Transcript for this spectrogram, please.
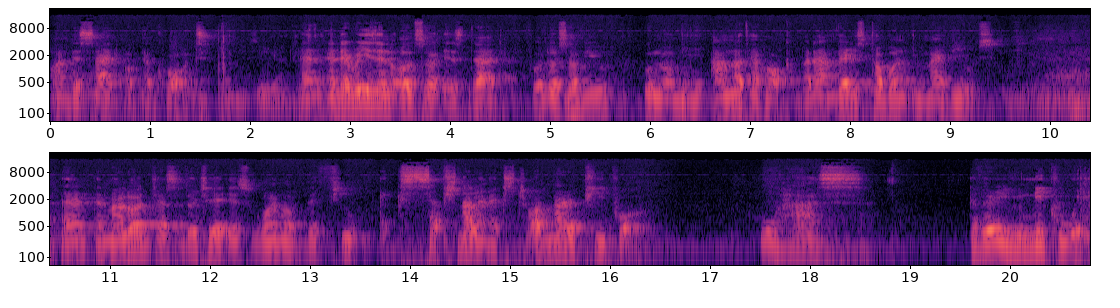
on this side of the court. And, and the reason also is that for those of you who know me, I'm not a hawk, but I'm very stubborn in my views. And, and my Lord Justice Dotse is one of the few exceptional and extraordinary people who has a very unique way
